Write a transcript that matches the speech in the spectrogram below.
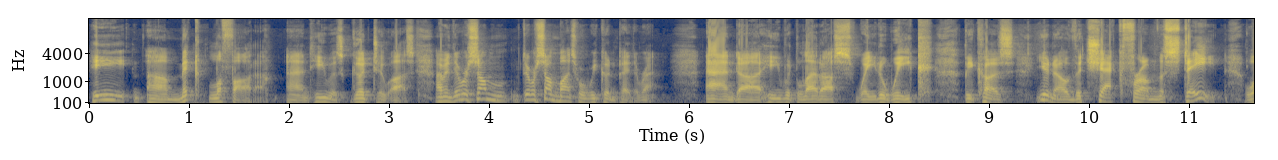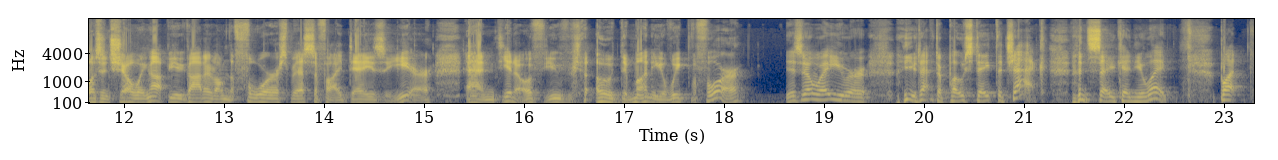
He, um, Mick LaFada, and he was good to us. I mean, there were some, there were some months where we couldn't pay the rent. And uh, he would let us wait a week because, you know, the check from the state wasn't showing up. You got it on the four specified days a year. And, you know, if you owed the money a week before, there's no way you were, you'd have to post date the check and say, can you wait? But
